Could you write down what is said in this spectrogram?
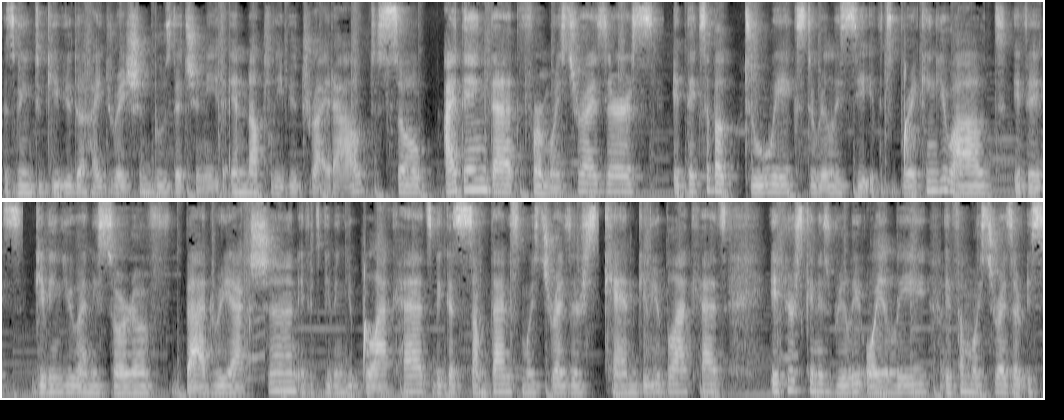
that's going to give you the hydration boost that you need and not leave you dried out. So I think that for moisturizers, it takes about two weeks to really see if it's breaking you out, if it's giving you any sort of bad reaction, if it's giving you blackheads, because sometimes moisturizers can give you blackheads. If your skin is really oily, if a moisturizer is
